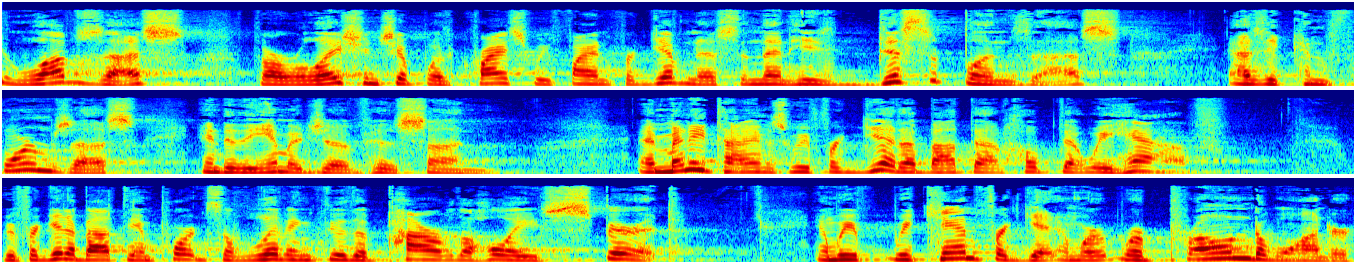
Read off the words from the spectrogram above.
loves us. Through our relationship with Christ, we find forgiveness, and then he disciplines us as he conforms us into the image of his son. And many times we forget about that hope that we have. We forget about the importance of living through the power of the Holy Spirit. And we, we can forget, and we're, we're prone to wander.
